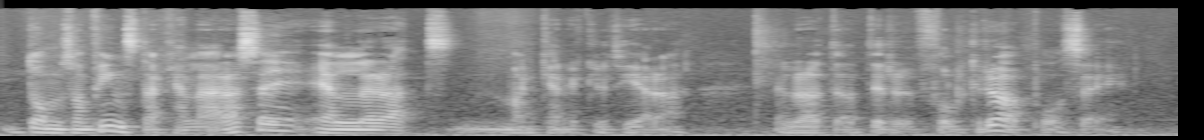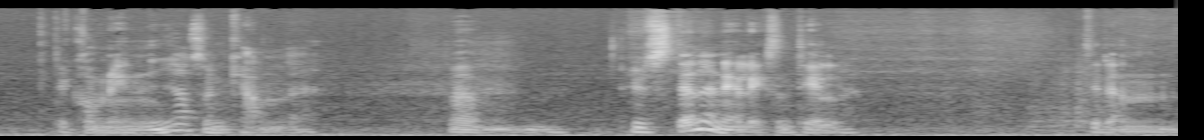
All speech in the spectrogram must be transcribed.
de som finns där kan lära sig eller att man kan rekrytera. Eller att, att det, folk rör på sig. Det kommer in nya som kan det. Hur ställer ni er liksom till, till den...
